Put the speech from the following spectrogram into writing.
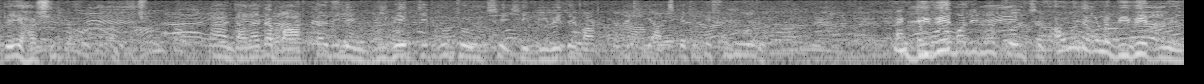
এটাই হাসি হ্যাঁ দাদা একটা বার্তা দিলেন বিভেদ যেটুকু চলছে সেই বিভেদের বার্তাটা কি আজকে থেকে শুরু হলো? বিভেদ চলছে। আমাদের কোনো বিভেদ নেই।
